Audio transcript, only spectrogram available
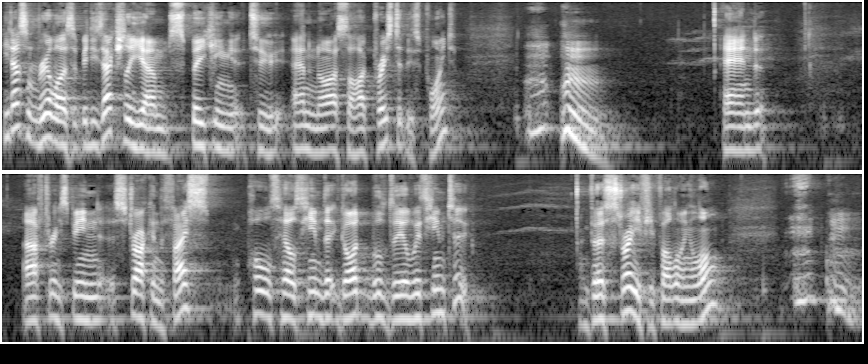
He doesn't realise it, but he's actually um, speaking to Ananias, the high priest, at this point. and after he's been struck in the face, Paul tells him that God will deal with him too. In verse 3, if you're following along,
